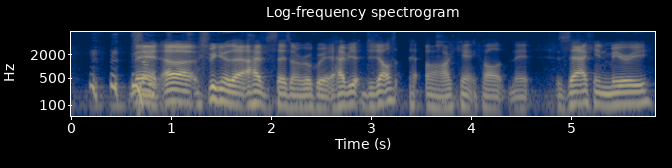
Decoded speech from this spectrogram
Man, uh, speaking of that, I have to say something real quick. Have you? Did y'all? Oh, I can't call it. Nate. Zack and Miri,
